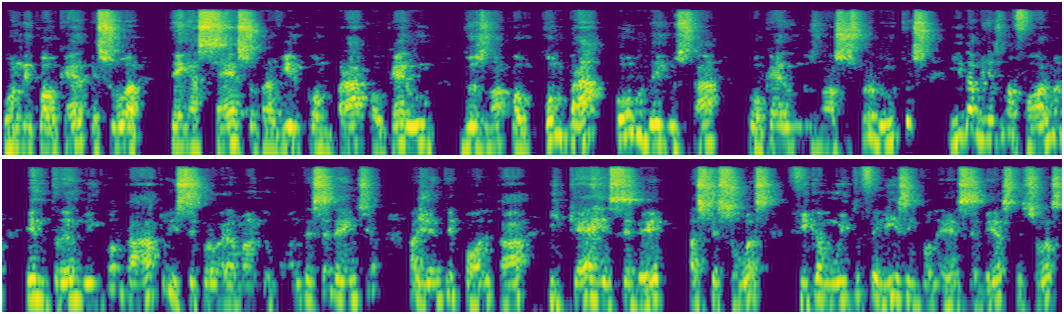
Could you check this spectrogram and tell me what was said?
onde qualquer pessoa tem acesso para vir comprar qualquer um dos comprar ou degustar qualquer um dos nossos produtos e, da mesma forma, entrando em contato e se programando com antecedência, a gente pode estar e quer receber as pessoas, fica muito feliz em poder receber as pessoas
